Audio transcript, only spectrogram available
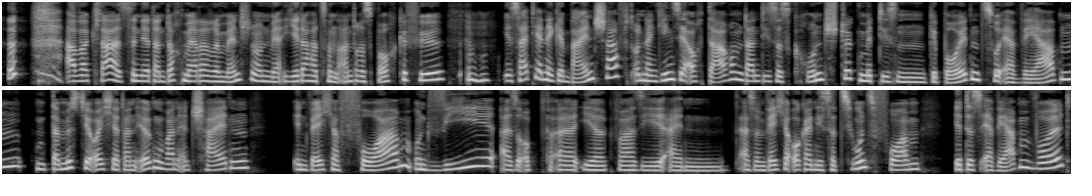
Aber klar, es sind ja dann doch mehrere Menschen und mehr, jeder hat so ein anderes Bauchgefühl. Mhm. Ihr seid ja eine Gemeinschaft und dann ging es ja auch darum, dann dieses Grundstück mit diesen Gebäuden zu erwerben. Und da müsst ihr euch ja dann irgendwann entscheiden, in welcher Form und wie, also ob äh, ihr quasi ein, also in welcher Organisationsform ihr das erwerben wollt.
